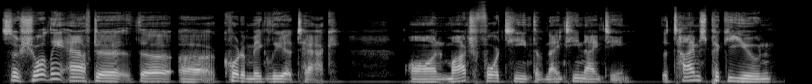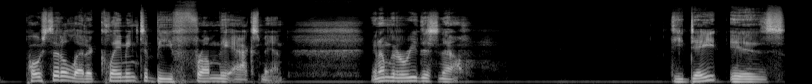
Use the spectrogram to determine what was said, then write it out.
So shortly after the uh, Cortimiglia attack on March 14th of 1919, the Times Picayune posted a letter claiming to be from the Axeman. And I'm going to read this now. The date is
